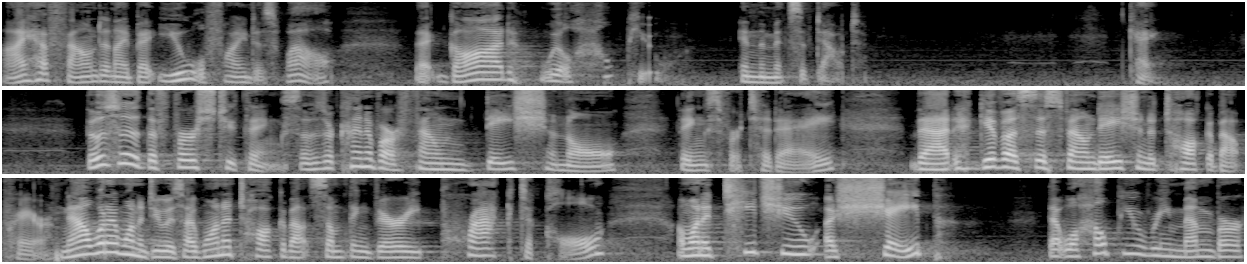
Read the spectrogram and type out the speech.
I have found, and I bet you will find as well, that God will help you in the midst of doubt. Okay. Those are the first two things. Those are kind of our foundational things for today that give us this foundation to talk about prayer. Now, what I want to do is I want to talk about something very practical. I want to teach you a shape that will help you remember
